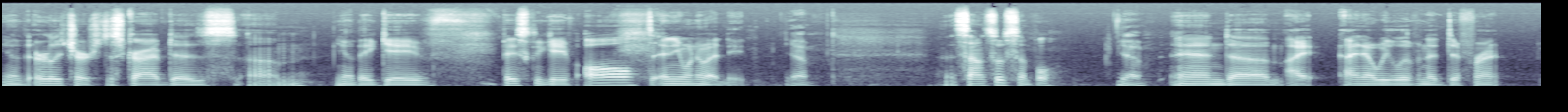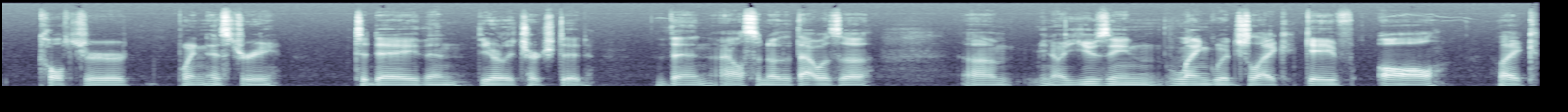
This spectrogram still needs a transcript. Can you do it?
You know, the early church described as, um, you know, they gave, basically gave all to anyone who had need. yeah. It sounds so simple. yeah. And um, I, I know we live in a different culture, point in history today than the early church did then. I also know that that was a, um, you know, using language like gave all, like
